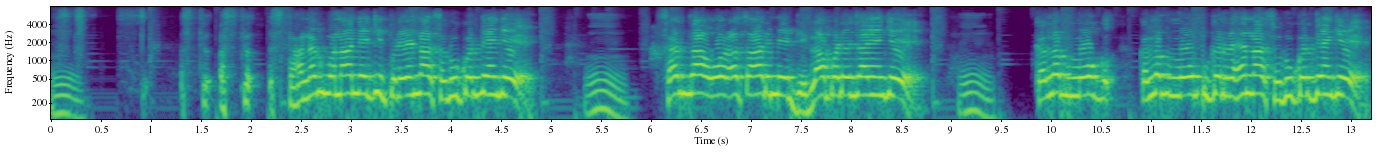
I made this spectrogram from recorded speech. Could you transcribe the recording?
हम्म, स्त- स्त- स्थानक बनाने की प्रेरणा शुरू कर देंगे। हम्म, श्रद्धा और आचार में ढीला पड़े जाएँगे। हम्म, कलब लोग कलब लोप कर रहना शुरू कर देंगे।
